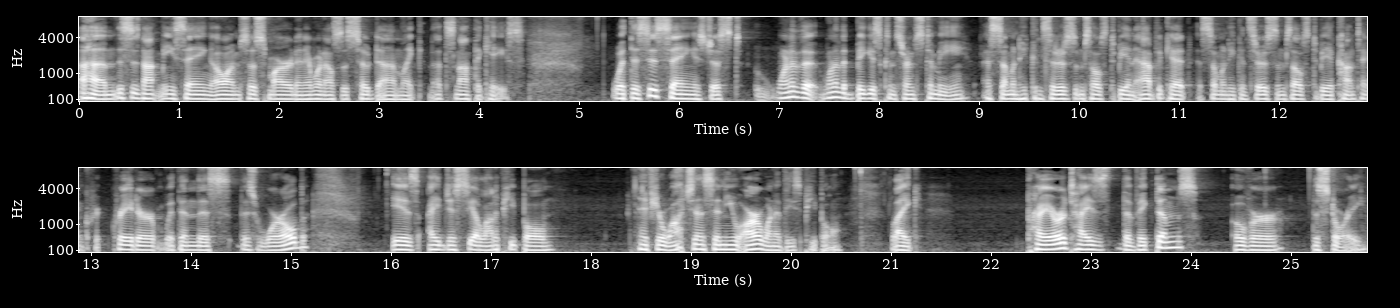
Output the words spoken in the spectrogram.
Um, this is not me saying oh i'm so smart and everyone else is so dumb. Like that's not the case. What this is saying is just one of the one of the biggest concerns to me as someone who considers themselves to be an advocate as someone who considers themselves to be a content cr- creator within this this world is i just see a lot of people if you're watching this and you are one of these people like prioritize the victims over the story.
